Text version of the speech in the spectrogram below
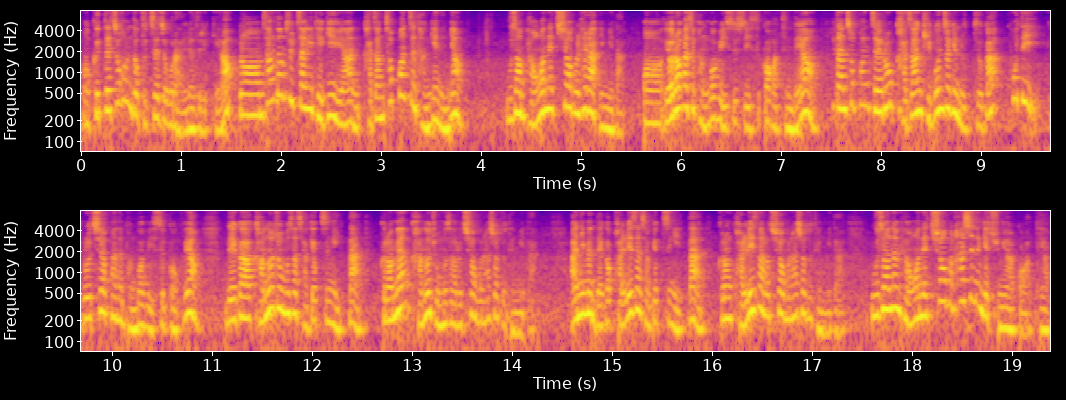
어, 그때 조금 더 구체적으로 알려드릴게요. 그럼 상담실장이 되기 위한 가장 첫 번째 단계는요. 우선 병원에 취업을 해라입니다. 어, 여러 가지 방법이 있을 수 있을 것 같은데요. 일단 첫 번째로 가장 기본적인 루트가 코디로 취업하는 방법이 있을 거고요. 내가 간호조무사 자격증이 있다. 그러면 간호조무사로 취업을 하셔도 됩니다. 아니면 내가 관리사 자격증이 있다. 그럼 관리사로 취업을 하셔도 됩니다. 우선은 병원에 취업을 하시는 게 중요할 것 같아요.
